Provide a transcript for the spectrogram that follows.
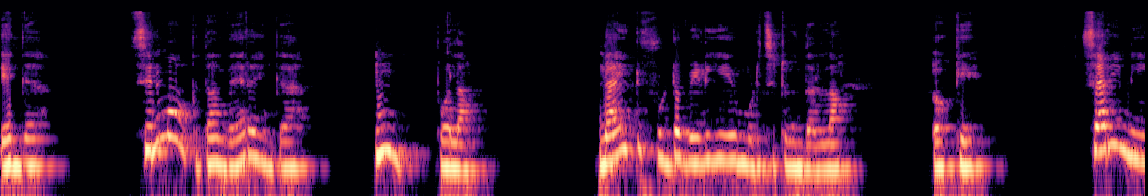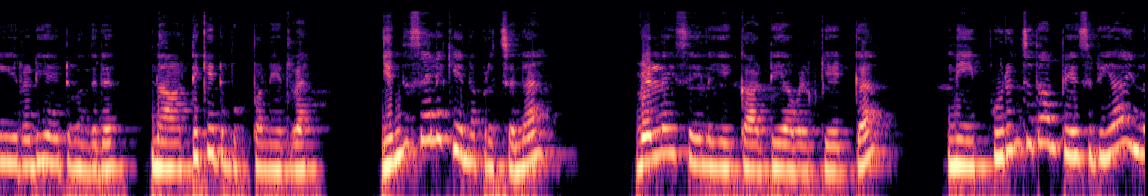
எங்க? சினிமாவுக்கு தான் வேற எங்க? ம் போலாம். நைட்டு ஃபுட்டை வெளியே முடிச்சிட்டு வந்துடலாம். ஓகே. சரி நீ ரெடி ஆயிட்டு வந்துடு. நான் டிக்கெட் புக் பண்ணிடுறேன். இந்த சேலைக்கு என்ன பிரச்சனை? வெள்ளை சேலையை காட்டி அவள் கேட்க நீ புரிஞ்சுதான் பேசுறியா இல்ல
